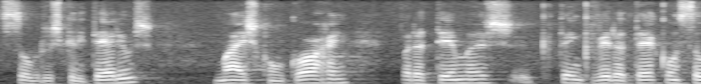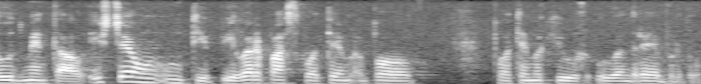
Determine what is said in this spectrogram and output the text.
sobre os critérios, mais concorrem para temas que têm que ver até com saúde mental. Isto é um, um tipo, e agora passo para o tema, para o, para o tema que o, o, André abordou.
